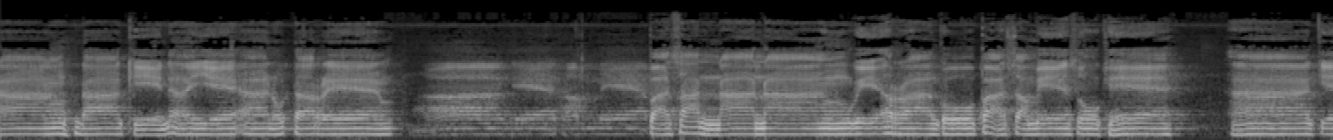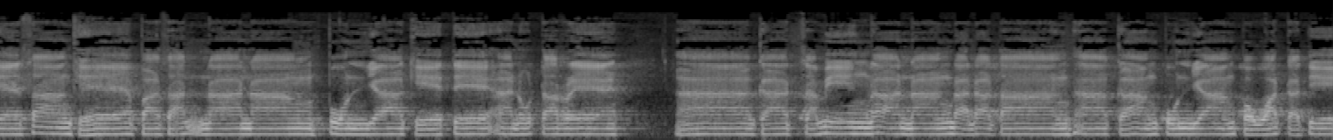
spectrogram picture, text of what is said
นังดาขีเนเยอนุตเรปัสันนานังวิรางูปัสเมสุเขอาเกสังเขปัสันนานังปุญญาเขเตอนุตเร อากาศสมิงดานังดาดาตังอากังปุญญังปวัตติ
